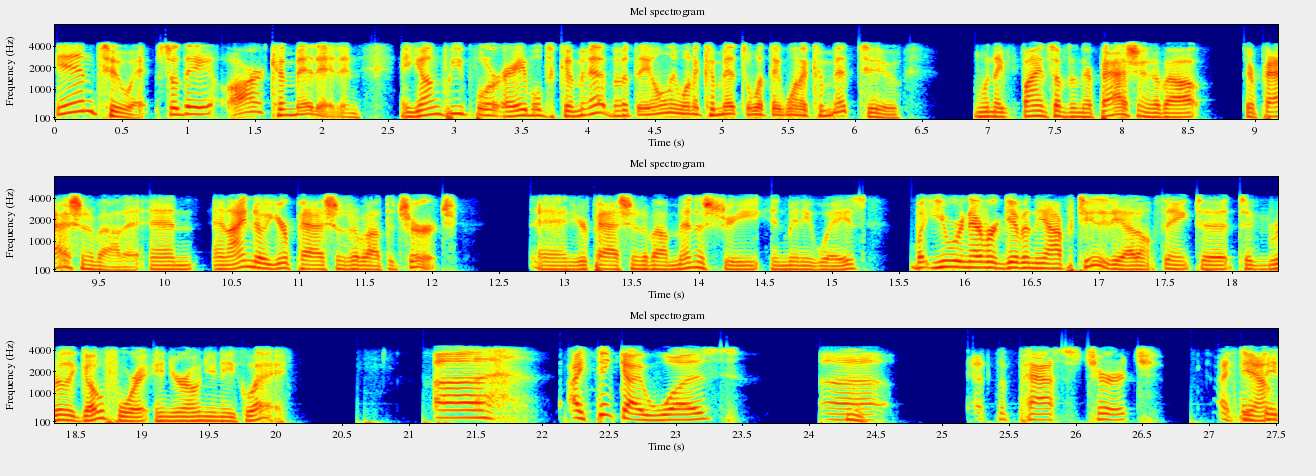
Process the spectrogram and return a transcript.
into it. So they are committed, and, and young people are able to commit, but they only want to commit to what they want to commit to. When they find something they're passionate about, they're passionate about it. And and I know you're passionate about the church, and you're passionate about ministry in many ways. But you were never given the opportunity, I don't think, to to really go for it in your own unique way. Uh, I think I was uh at the past church. I think Yeah. they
